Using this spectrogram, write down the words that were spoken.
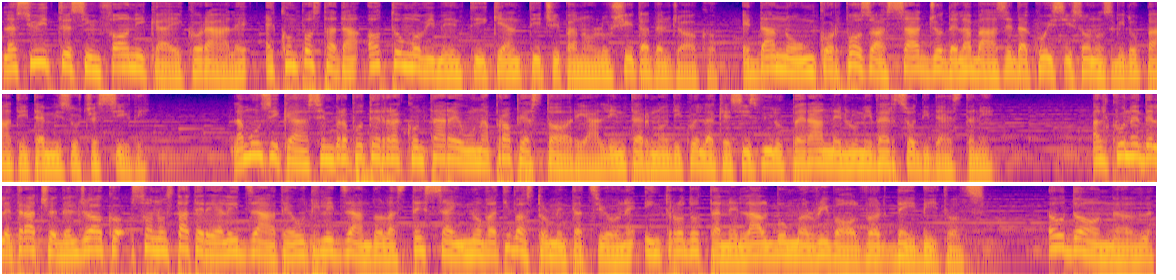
La suite sinfonica e corale è composta da otto movimenti che anticipano l'uscita del gioco e danno un corposo assaggio della base da cui si sono sviluppati i temi successivi. La musica sembra poter raccontare una propria storia all'interno di quella che si svilupperà nell'universo di Destiny Alcune delle tracce del gioco sono state realizzate utilizzando la stessa innovativa strumentazione introdotta nell'album Revolver dei Beatles. O'Donnell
